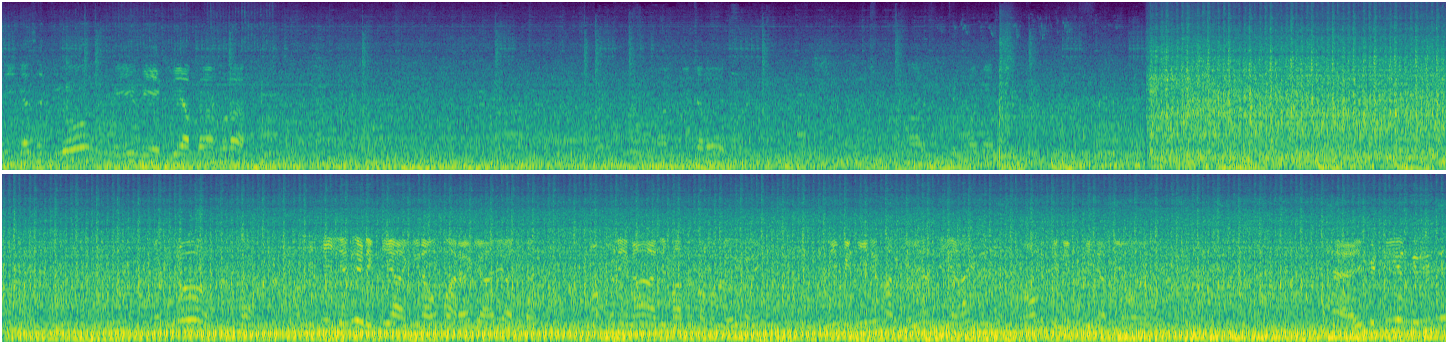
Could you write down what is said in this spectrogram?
ਠੀਕ ਹੈ ਸੱਜਿਓ, ਇਹ ਵੇਖ ਕੇ ਆਪਣਾ ਥੋੜਾ ਚਲੋ ਨਾਲ ਕਿੱਥਾ ਜਾਂਦੀ ਮਿੱਤਰੋ ਮਿੱਟੀ ਡਿੱਗੀ ਆ ਗਈ ਨਾ, ਉਹ ਮਾਰਿਆ ਗਿਆ ਜੀ ਅੱਜ ਤੱਕ। ਆਪਣੇ ਨਾ, ਅੱਜ ਬਾਅਦ ਬਾਬਾ ਮਿਹਰ ਕਰੇ। ਇਹ ਮਿੱਟੀ ਨੇ ਭਰ ਕੇ ਲਿਆਂਦੀ ਆ ਨਾ, ਇਹਦੇ ਚ ਆਹ ਕਿੰਨੀ ਮਿੱਟੀ ਜਾਂਦੀ ਆ, ਉਹ ਹੈ ਇਹ ਮਿੱਟੀ ਅੰਗਰੀ ਦੇ।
